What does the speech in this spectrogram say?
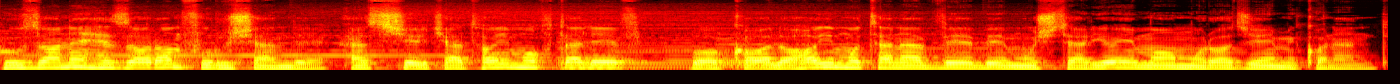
روزانه هزاران فروشنده از شرکت های مختلف با کالاهای متنوع به مشتری های ما مراجعه می کنند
